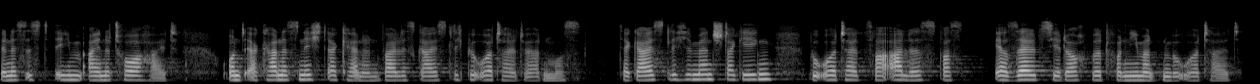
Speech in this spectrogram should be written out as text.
denn es ist ihm eine Torheit, und er kann es nicht erkennen, weil es geistlich beurteilt werden muss. Der geistliche Mensch dagegen beurteilt zwar alles, was er selbst jedoch wird von niemandem beurteilt.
